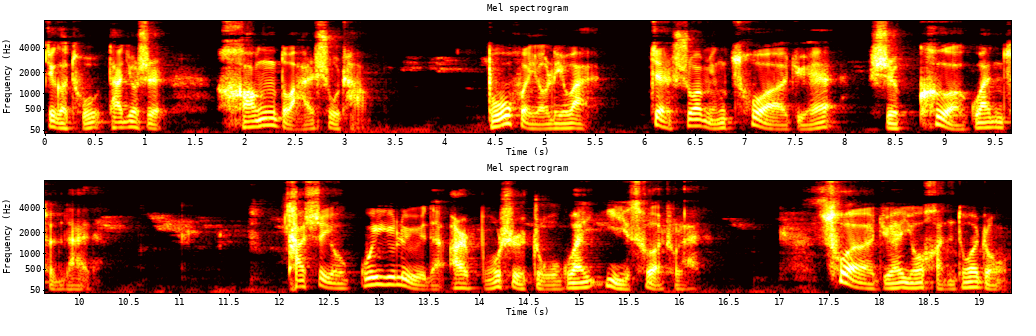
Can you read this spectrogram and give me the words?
这个图，它就是。横短竖长，不会有例外。这说明错觉是客观存在的，它是有规律的，而不是主观臆测出来的。错觉有很多种，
